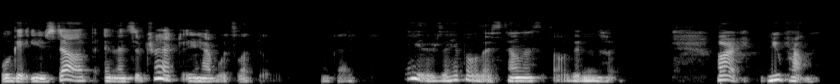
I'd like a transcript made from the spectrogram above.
will get used up, and then subtract, and you have what's left over. Okay. Hey, there's a hippo that's telling us it's all good in the hood. All right, new problem.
